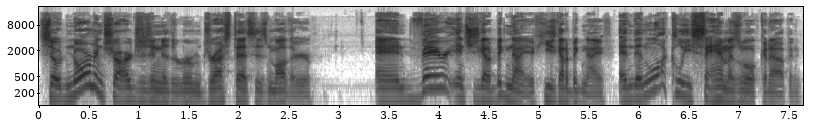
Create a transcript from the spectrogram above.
So Norman charges into the room dressed as his mother, and very and she's got a big knife. He's got a big knife, and then luckily Sam has woken up and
